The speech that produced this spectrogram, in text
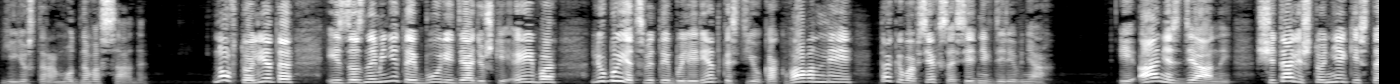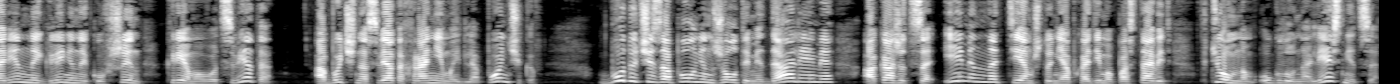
ее старомодного сада. Но в то лето из-за знаменитой бури дядюшки Эйба любые цветы были редкостью как в Аванлее, так и во всех соседних деревнях. И Аня с Дианой считали, что некий старинный глиняный кувшин кремового цвета обычно свято хранимый для пончиков, будучи заполнен желтыми далиями, окажется именно тем, что необходимо поставить в темном углу на лестнице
